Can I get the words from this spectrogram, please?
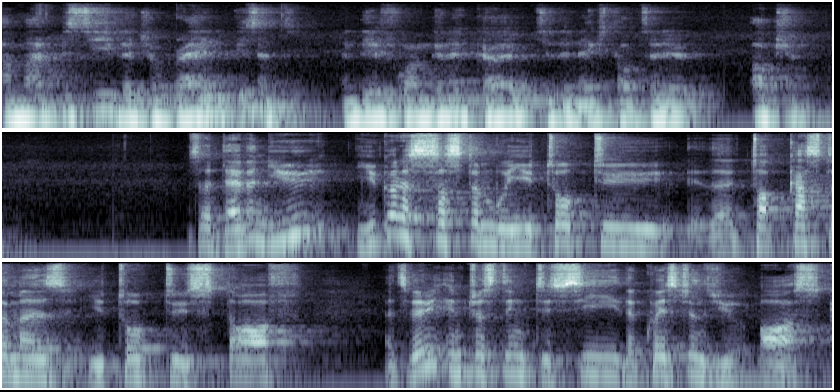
I might perceive that your brand isn't and therefore I'm going to go to the next alternative option. So, Davin, you you've got a system where you talk to the top customers, you talk to staff. It's very interesting to see the questions you ask.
